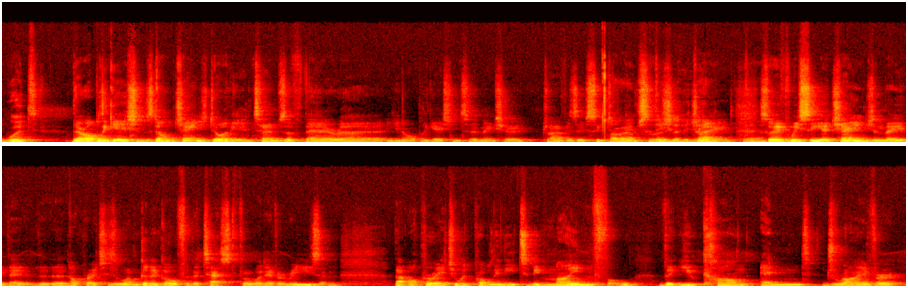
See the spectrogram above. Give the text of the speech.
would their obligations don't change, do they, in terms of their uh, you know obligation to make sure drivers are suitably oh, and sufficiently yeah. trained. Yeah. So if we see a change and they, they an operator says, "Well, I'm going to go for the test for whatever reason," that operator would probably need to be mindful that you can't end driver.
